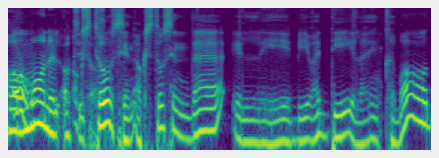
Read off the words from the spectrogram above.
هرمون الاوكسيتوسين اوكستوسين اوكستوسين ده اللي بيؤدي إلى انقباض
